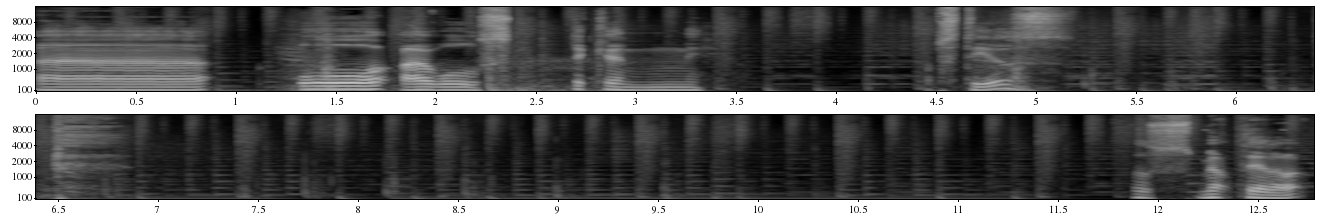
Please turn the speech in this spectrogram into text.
Uh, or I will stick in upstairs. I'll smelt that up.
